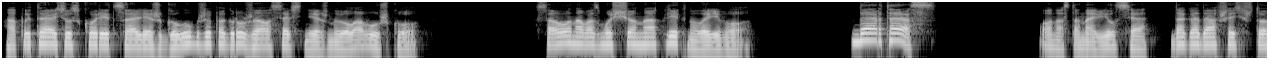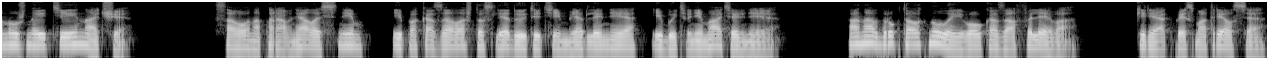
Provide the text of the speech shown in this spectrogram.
а пытаясь ускориться, лишь глубже погружался в снежную ловушку. Саона возмущенно окликнула его. «Дертес!» Он остановился, догадавшись, что нужно идти иначе. Саона поравнялась с ним и показала, что следует идти медленнее и быть внимательнее. Она вдруг толкнула его, указав влево. Кириак присмотрелся.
